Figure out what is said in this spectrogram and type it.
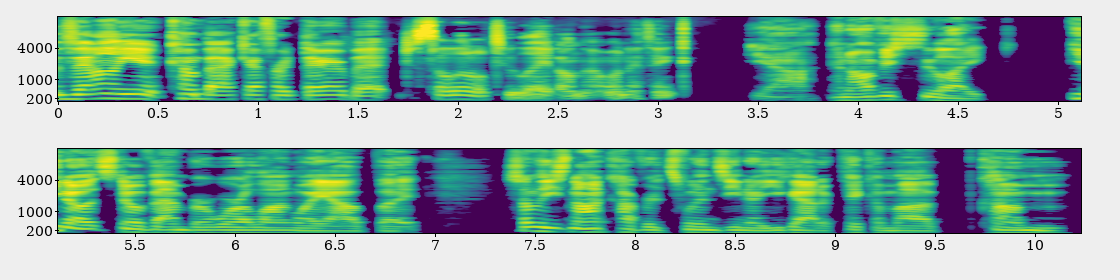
valiant comeback effort there, but just a little too late on that one, I think. Yeah. And obviously, like, you know, it's November, we're a long way out, but some of these non covered wins, you know, you got to pick them up come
